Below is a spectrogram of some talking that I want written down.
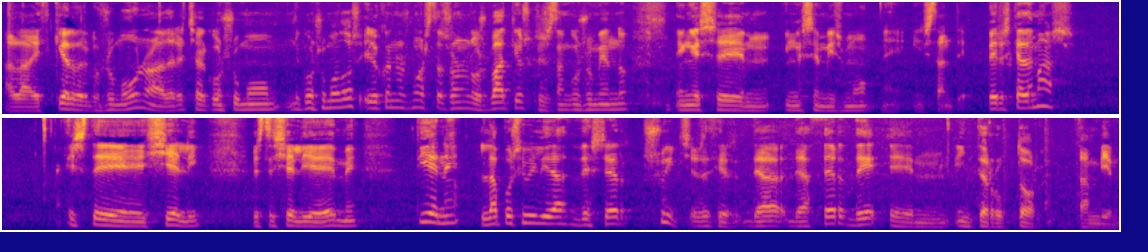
a la izquierda el consumo 1, a la derecha el consumo, el consumo 2, y lo que nos muestra son los vatios que se están consumiendo en ese, en ese mismo eh, instante. Pero es que además este Shelly, este Shelly EM, tiene la posibilidad de ser switch, es decir, de, hacer de em, interruptor también.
